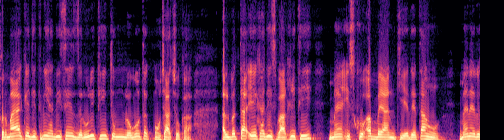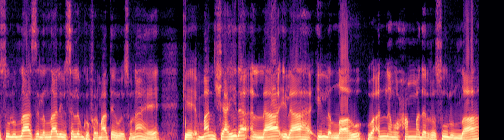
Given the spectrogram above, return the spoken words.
فرمایا کہ جتنی حدیثیں ضروری تھیں تم لوگوں تک پہنچا چکا۔ البتہ ایک حدیث باقی تھی، میں اس کو اب بیان کیے دیتا ہوں۔ میں نے رسول اللہ صلی اللہ علیہ وسلم کو فرماتے ہوئے سنا ہے کہ من شاہدہ اللہ الہ الا اللہ و ان محمد الرسول اللہ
